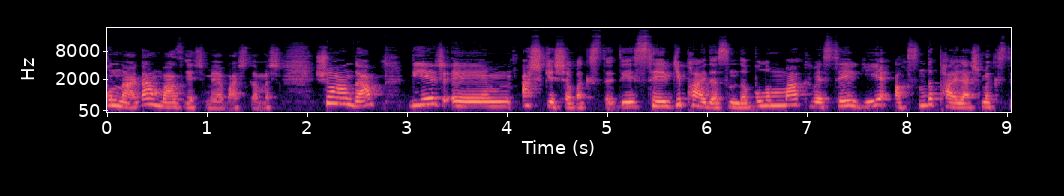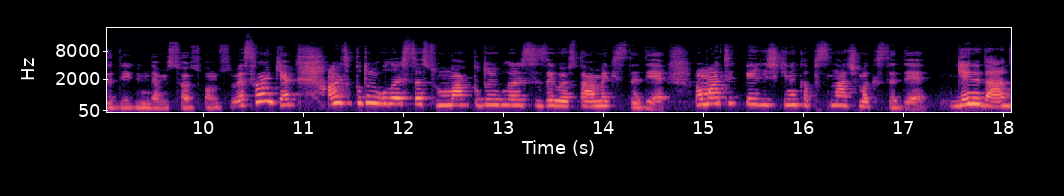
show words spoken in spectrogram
bunlardan vazgeçmeye başlamış. Şu anda bir e, aşk yaşamak istediği, sevgi paydasında bulunmak ve sevgiyi aslında paylaşmak istediği gündemi söz konusu. Ve sanki artık bu duyguları size sunmak, bu duyguları size göstermek istediği, romantik bir ilişkinin kapısını açmak istediği, yeniden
